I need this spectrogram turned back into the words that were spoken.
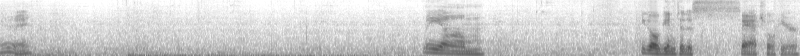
Alright. Let me, um... Let me go get into the satchel here.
